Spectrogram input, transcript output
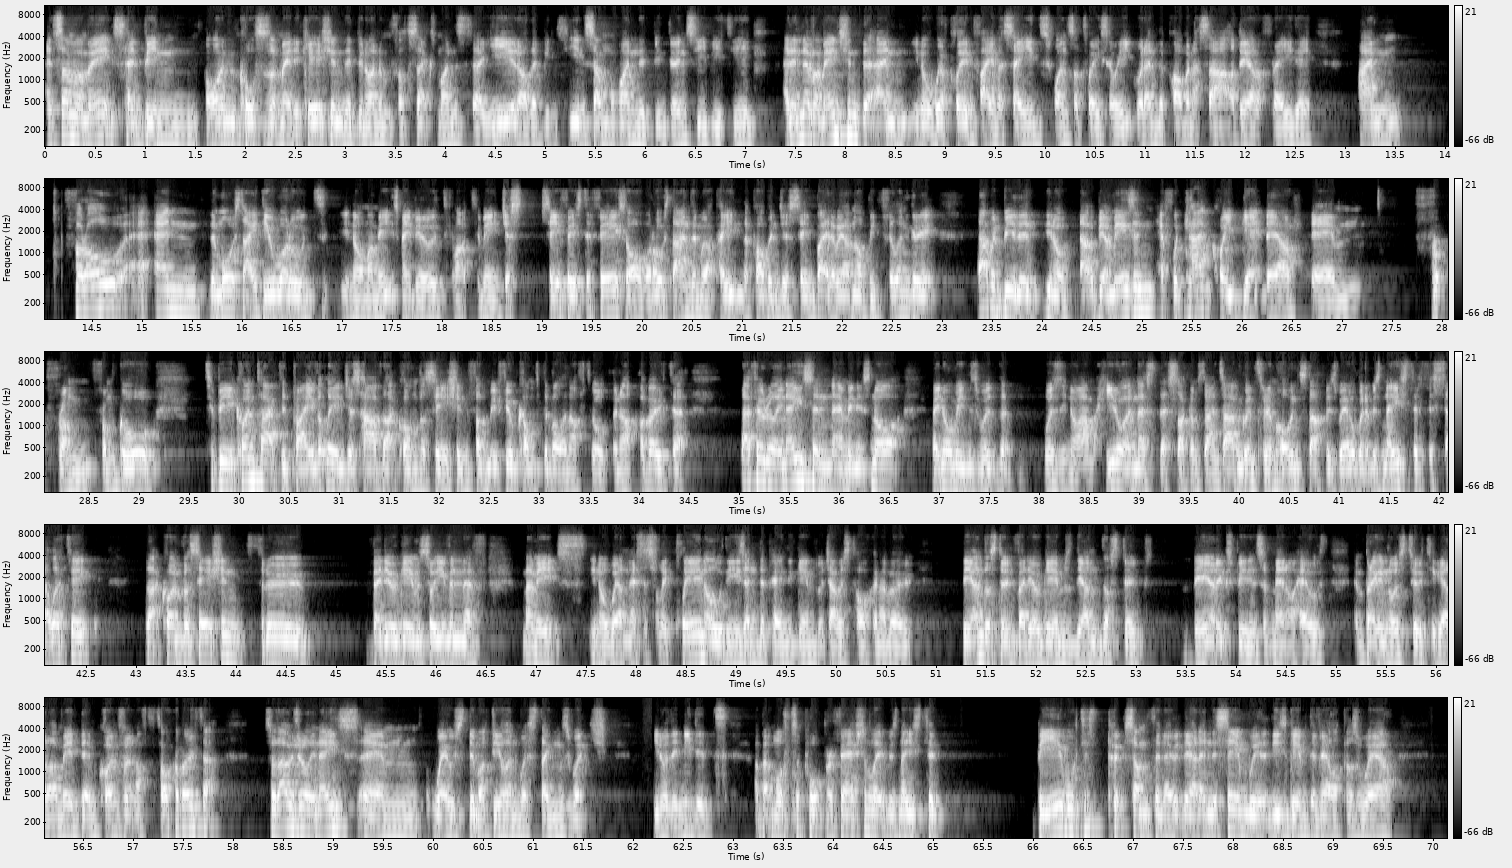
And some of my mates had been on courses of medication. They'd been on them for six months to a year, or they'd been seeing someone. They'd been doing CBT, and they'd never mentioned it. And you know, we're playing five asides once or twice a week. We're in the pub on a Saturday or a Friday, and for all in the most ideal world, you know, my mates might be able to come up to me and just say face to face, or we're all standing with a pint in the pub and just saying, "By the way, I've not been feeling great." That would be the, you know, that would be amazing. If we can't quite get there um, fr- from from go, to be contacted privately and just have that conversation for them to feel comfortable enough to open up about it. That felt really nice, and I mean, it's not by no means was, was you know I'm a hero in this this circumstance. I'm going through my own stuff as well, but it was nice to facilitate that conversation through video games. So even if my mates, you know, weren't necessarily playing all these independent games which I was talking about, they understood video games. They understood their experience of mental health, and bringing those two together made them confident enough to talk about it so that was really nice. Um, whilst they were dealing with things which you know they needed a bit more support professionally, it was nice to be able to put something out there in the same way that these game developers were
